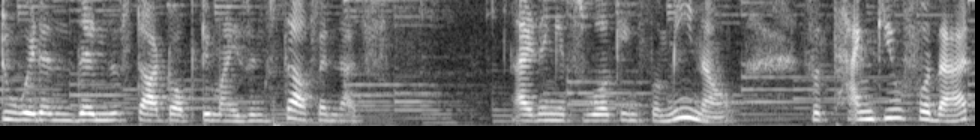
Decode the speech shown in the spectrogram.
do it and then just start optimizing stuff. And that's, I think it's working for me now. So thank you for that.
